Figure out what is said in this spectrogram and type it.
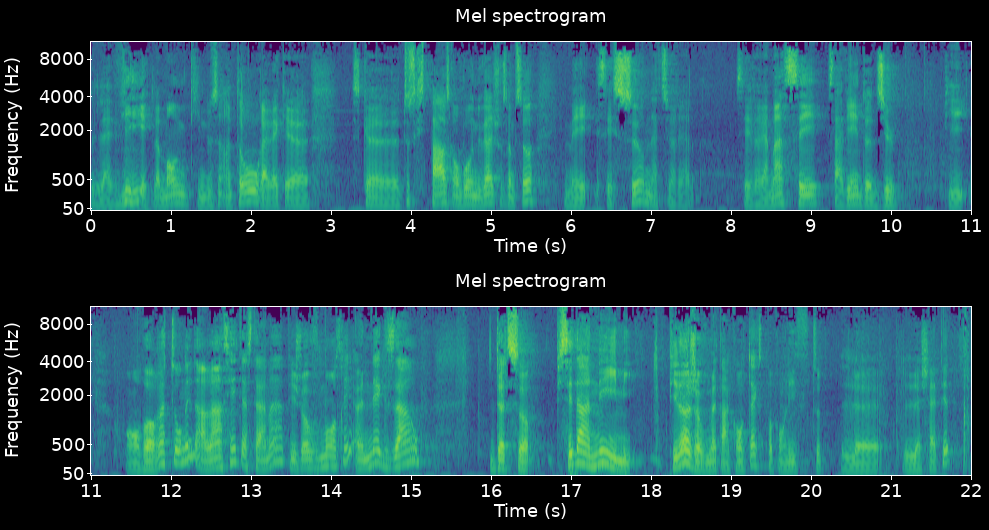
la vie, avec le monde qui nous entoure, avec euh, tout ce qui se passe, qu'on voit aux nouvelles, choses comme ça. Mais c'est surnaturel. C'est vraiment, c'est, ça vient de Dieu. Puis, on va retourner dans l'Ancien Testament, puis je vais vous montrer un exemple de ça. Puis c'est dans Néhémie. Puis là, je vais vous mettre en contexte pour qu'on lise tout le chapitre.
